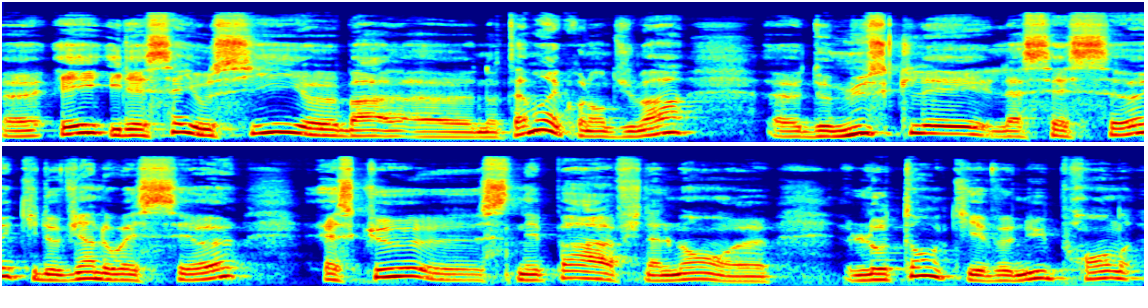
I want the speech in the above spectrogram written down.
et il essaye aussi, bah, notamment avec Roland Dumas, de muscler la CSCE qui devient l'OSCE. Est-ce que ce n'est pas finalement l'OTAN qui est venu prendre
